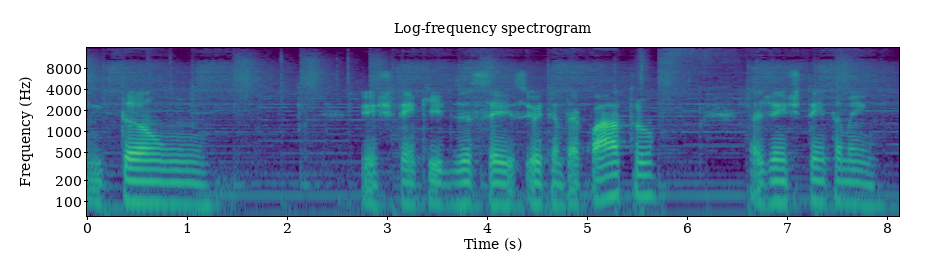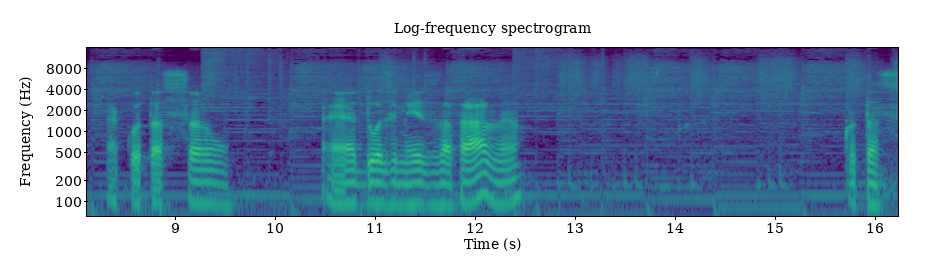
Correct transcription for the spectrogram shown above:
então a gente tem aqui 16,84. A gente tem também a cotação é, 12 meses atrás, né? Cotação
